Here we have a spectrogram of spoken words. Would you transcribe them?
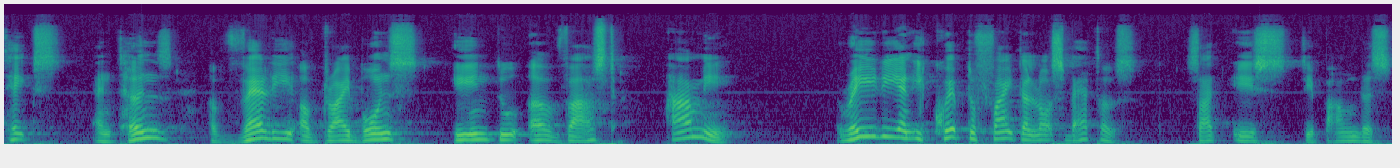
takes and turns a valley of dry bones into a vast army, ready and equipped to fight the Lord's battles. Such is the boundless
